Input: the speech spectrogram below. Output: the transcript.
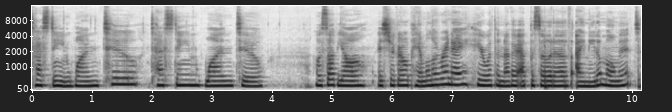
Testing one, two. Testing one, two. What's up, y'all? It's your girl Pamela Renee here with another episode of I Need a Moment.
